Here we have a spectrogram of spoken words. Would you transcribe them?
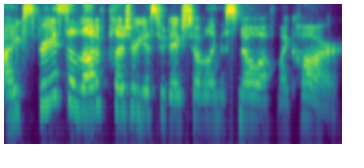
i experienced a lot of pleasure yesterday shoveling the snow off my car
